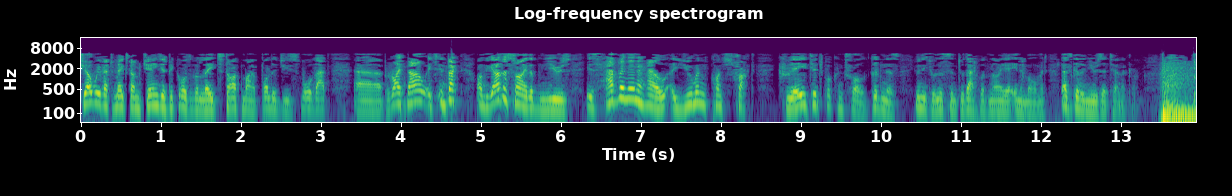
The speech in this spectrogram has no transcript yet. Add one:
show. We've had to make some changes because of the late start. My apologies for that. Uh, but right now, it's in fact on the other side of the news is heaven and hell, a human construct created for control. Goodness, you need to listen to that with Naya in a moment. Let's get the news at 10 o'clock.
